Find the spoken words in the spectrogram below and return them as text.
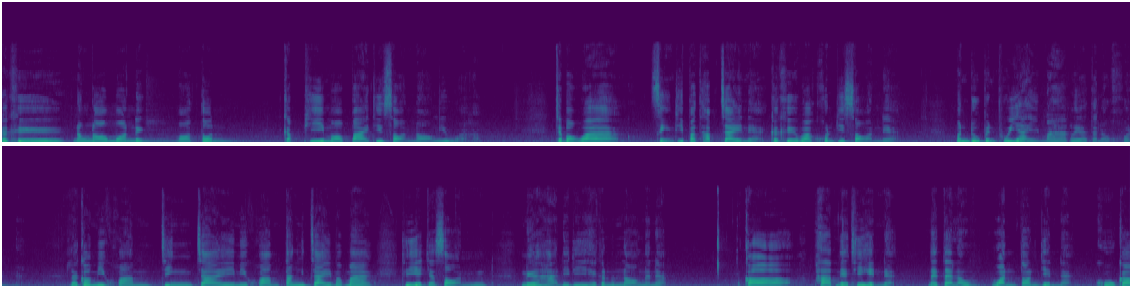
ก็คือน้องๆมหนึ่งมต้น กับพี่มปลายที่สอนน้องอยู่อะครับ จะบอกว่าสิ่งที่ประทับใจเนี่ยก็คือว่าคนที่สอนเนี่ย มันดูเป็นผู้ใหญ่มากเลยอะแต่ละคนนะแล้วก็มีความจริงใจมีความตั้งใจมากๆ ที่อยากจะสอนเนื้อหาดีๆ ให้กับรุ่นน้องนั้นเนี่ยก็ภาพเนี้ยที่เห็นเนี่ยในแต่ละวันตอนเย็นเนี่ยครูก็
